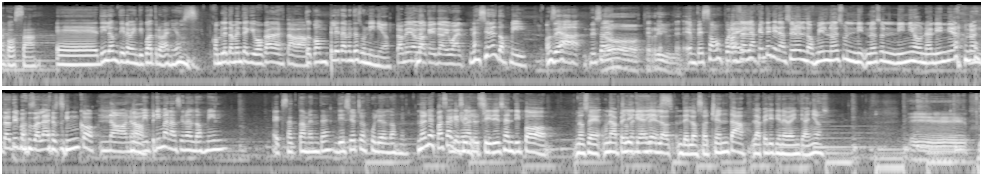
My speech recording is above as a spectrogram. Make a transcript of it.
cosa. Eh, Dylan tiene 24 años. Completamente equivocada estaba. Completamente es un niño. También me vaqueta igual. Nació en el 2000. O sea, ya No, terrible. empezamos por o ahí. sea, la gente que nació en el 2000 no es un, ni- no es un niño o una niña, no está tipo en sala de 5. No, no, mi prima nació en el 2000. Exactamente. 18 de julio del 2000. ¿No les pasa que si, dicen tipo, no sé, una peli que tenía es de 10. los, de los 80, la peli tiene 20 años? Eh.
